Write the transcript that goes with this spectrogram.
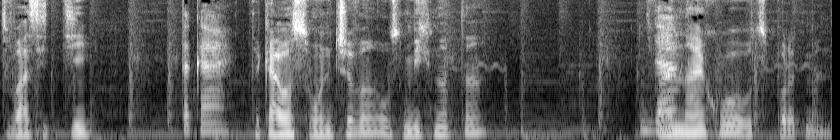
Това си ти. Така е. Такава слънчева, усмихната. Това Да. е най-хубавото според мен.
